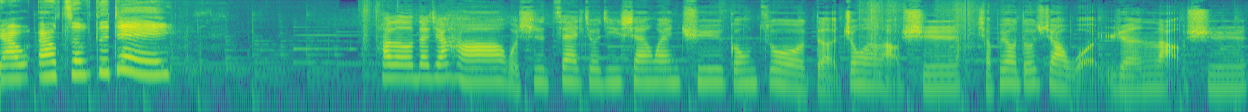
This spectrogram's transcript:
？Shoutouts of the day。Hello，大家好，我是在旧金山湾区工作的中文老师，小朋友都叫我任老师。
